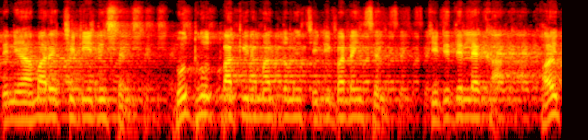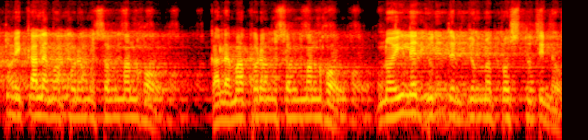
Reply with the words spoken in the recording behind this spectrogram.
তিনি আমারে চিঠি দিছেন। হুদহুদ পাখির মাধ্যমে চিঠি পাঠাইছেন। চিঠিতে লেখা, হয় তুমি কালেমা পরে মুসলমান হও, কালেমা পরে মুসলমান হও, নইলে যুদ্ধের জন্য প্রস্তুতি নাও।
